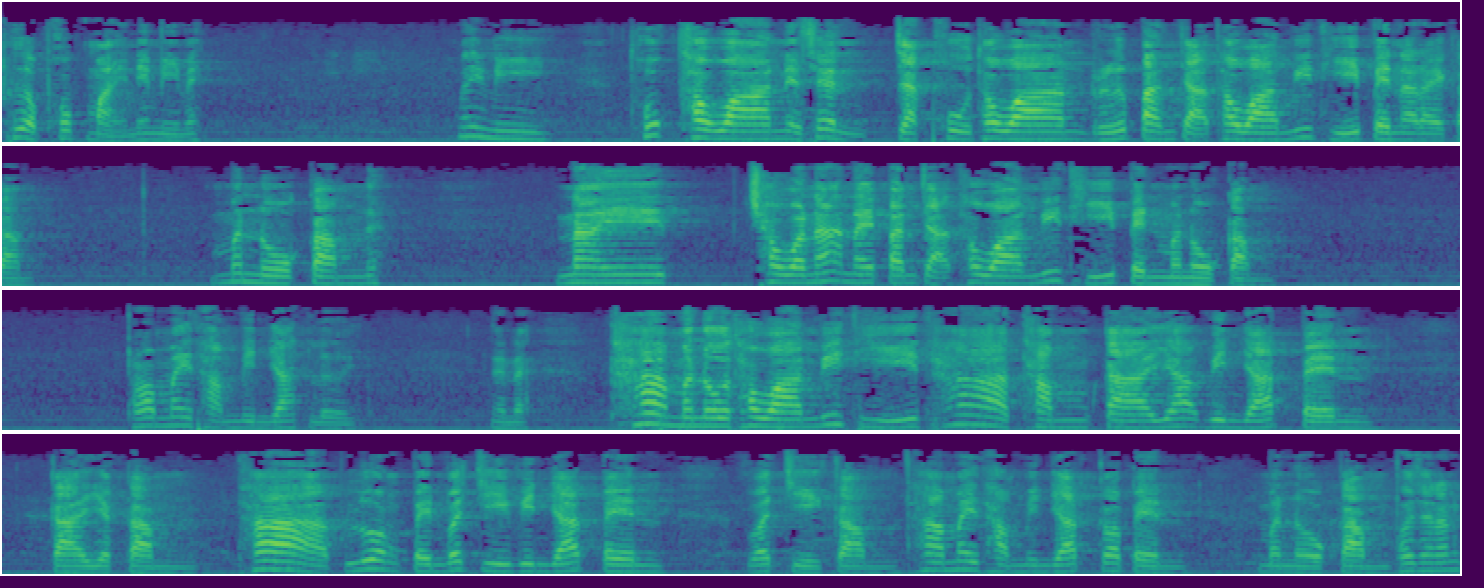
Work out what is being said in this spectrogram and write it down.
เพื่อพบใหม่เนี่ยมีไหมไม่มีทุกทวารเนี่ยเช่นจักขูทวารหรือปัญจทวารวิถีเป็นอะไรกรรม มโนกรรมเนี่ยในชาวนะในปัญจทวารวิถีเป็นมโนกรรม เพราะไม่ทำวิญญัตเลยเนี่ยนะถ้ามโนทวารวิถีถ้าทำกายวิญญัตเป็นกายกรรม ถ้าล่วงเป็นวจีวิญญัตเป็นวจีกรรม ถ้าไม่ทำวิญญัตก็เป็นมโนกรรม เพราะฉะนั้น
